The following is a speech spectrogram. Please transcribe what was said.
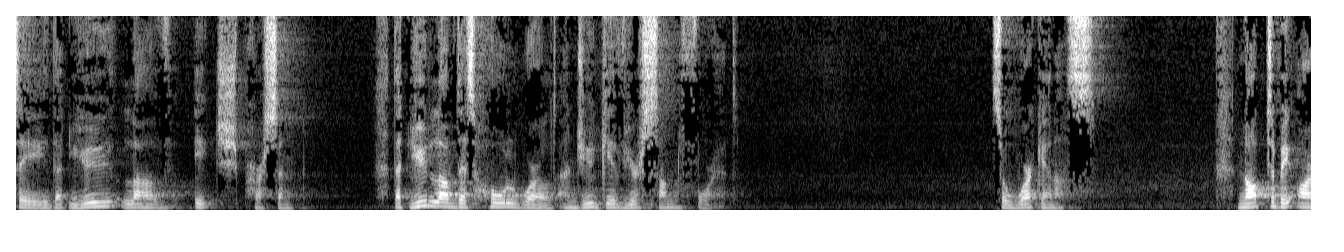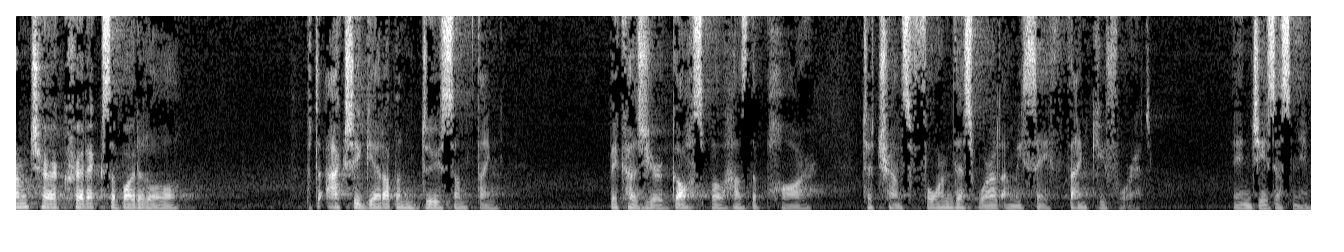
see that you love each person, that you love this whole world, and you give your Son for it. So work in us, not to be armchair critics about it all, but to actually get up and do something because your gospel has the power to transform this world, and we say thank you for it. In Jesus' name,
